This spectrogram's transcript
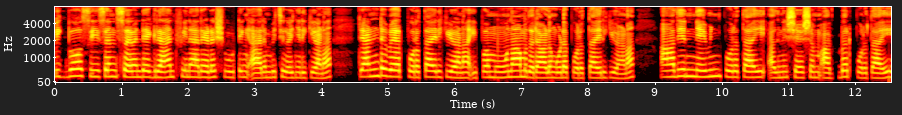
ബിഗ് ബോസ് സീസൺ സെവന്റെ ഗ്രാൻഡ് ഫിനാലയുടെ ഷൂട്ടിംഗ് ആരംഭിച്ചു കഴിഞ്ഞിരിക്കുകയാണ്. രണ്ട് പേർ പുറത്തായിരിക്കുകയാണ്. ഇപ്പം മൂന്നാമതൊരാളും കൂടെ പുറത്തായിരിക്കുകയാണ്. ആദ്യം നെവിൻ പുറത്തായി അതിനുശേഷം അക്ബർ പുറത്തായി.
